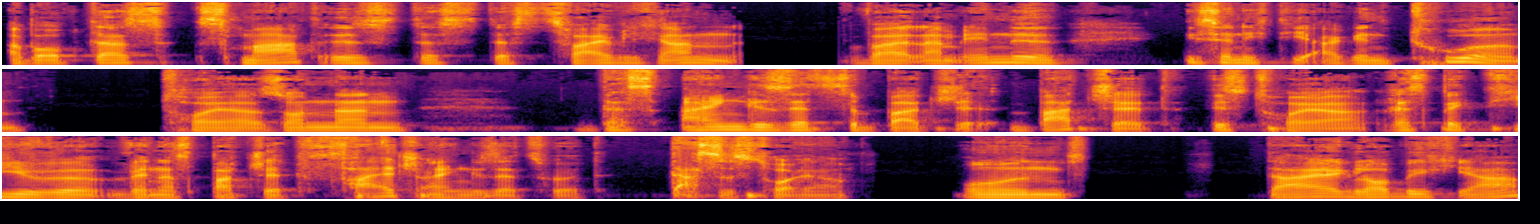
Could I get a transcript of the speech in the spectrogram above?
Aber ob das smart ist, das, das zweifle ich an, weil am Ende ist ja nicht die Agentur teuer, sondern das eingesetzte Budget, Budget ist teuer, respektive wenn das Budget falsch eingesetzt wird, das ist teuer. Und daher glaube ich, ja,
